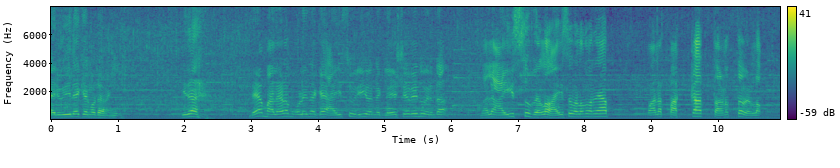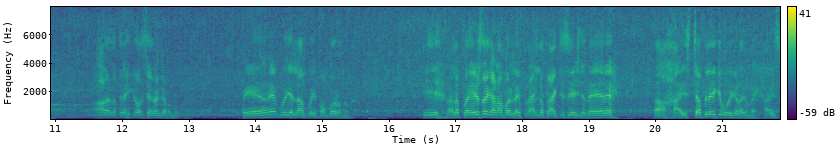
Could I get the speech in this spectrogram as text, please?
അരുവിയിലേക്ക് അങ്ങോട്ട് ഇറങ്ങി. ഇത് ഇതേ മലയുടെ മുകളിൽ നിന്നൊക്കെ ഐസ് ഉരുകി വരുന്ന ഗ്ലേഷ്യറിൽ നിന്ന് വരുന്ന നല്ല ഐസ് വെള്ളം. ഐസ് വെള്ളം എന്ന് പറഞ്ഞാൽ പല പക്ക തണുത്ത വെള്ളം. ആ വെള്ളത്തിലേക്ക് കുറച്ചു നേരം കിടന്നു. വേദനയും പോയി എല്ലാം പോയി പമ്പ കിടന്നു. ഈ നല്ല പ്ലേയേഴ്സെ കാണാൻ പാടില്ലേ? നല്ല പ്രാക്ടീസ് കഴിഞ്ഞ് നേരെ ഐസ് ടബിലേക്ക് പോയി കിടക്കുന്നത് ഐസ്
